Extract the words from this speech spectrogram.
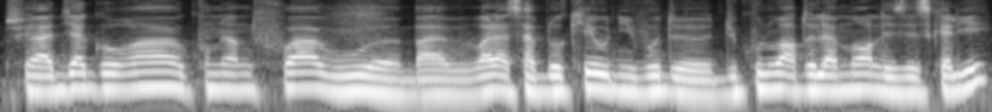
parce qu'à Diagora, combien de fois où euh, bah, voilà, ça bloquait au niveau de- du couloir de la mort les escaliers,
